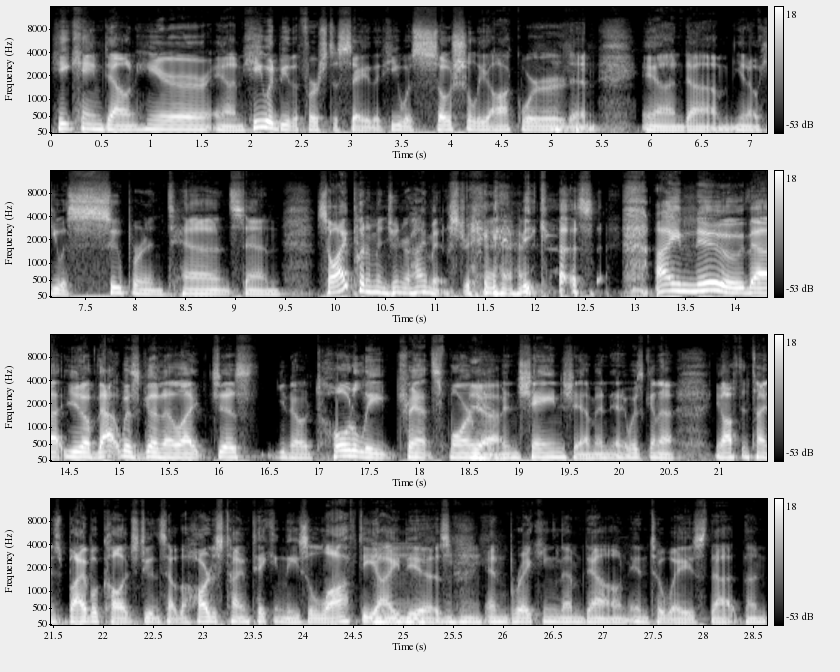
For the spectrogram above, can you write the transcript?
he came down here, and he would be the first to say that he was socially awkward, mm-hmm. and and um, you know, he was super intense. And so I put him in junior high ministry because I knew that you know that was gonna like just you know totally transform yeah. him and change him and, and it was going to you know oftentimes bible college students have the hardest time taking these lofty mm-hmm. ideas mm-hmm. and breaking them down into ways that the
